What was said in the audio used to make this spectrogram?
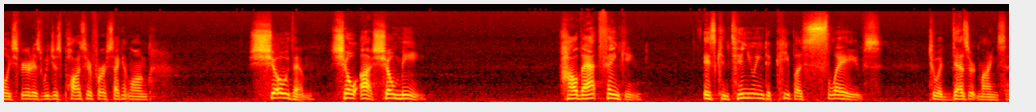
Holy Spirit, as we just pause here for a second long, show them, show us, show me how that thinking is continuing to keep us slaves to a desert mindset.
